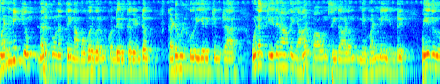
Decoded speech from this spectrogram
மன்னிக்கும் நற்குணத்தை நாம் ஒவ்வொருவரும் கொண்டிருக்க வேண்டும். கடவுள் கூறியிருக்கின்றார் உனக்கு எதிராக யார் பாவம் செய்தாலும் நீ மன்னி என்று. பேதுரு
